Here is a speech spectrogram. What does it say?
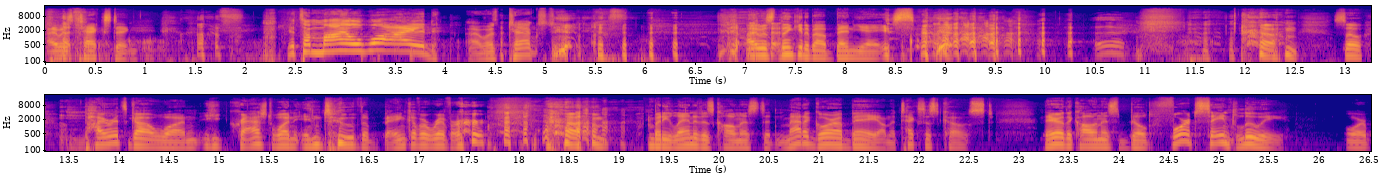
I was texting. it's a mile wide i was texting I was thinking about beignets. um, so, pirates got one. He crashed one into the bank of a river. um, but he landed his colonists at Matagorda Bay on the Texas coast. There, the colonists built Fort St. Louis, or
